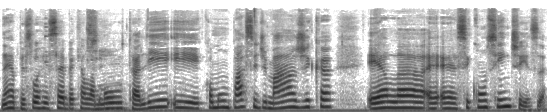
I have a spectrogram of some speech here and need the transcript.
Né? A pessoa recebe aquela Sim. multa ali e, como um passe de mágica, ela é, é, se conscientiza.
